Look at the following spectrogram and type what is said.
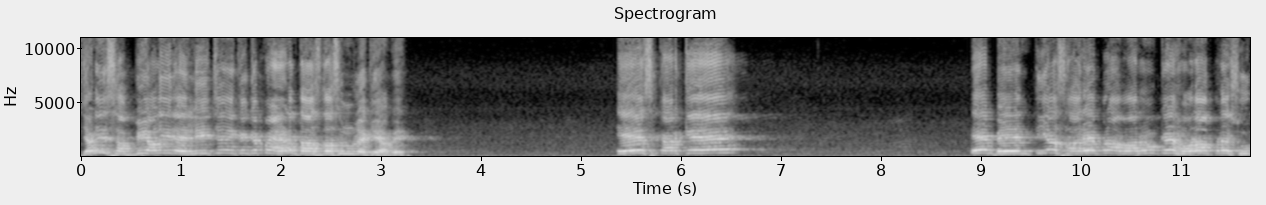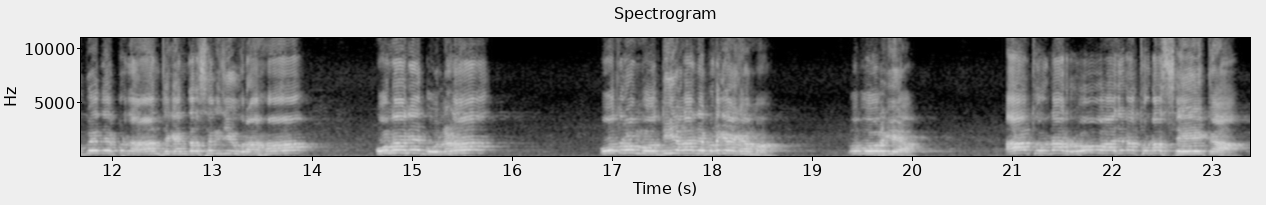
ਜਿਹੜੀ ਸੱਬੀ ਵਾਲੀ ਰੈਲੀ 'ਚ ਇੱਕ ਇੱਕ ਭੈਣ 10-10 ਨੂੰ ਲੈ ਕੇ ਆਵੇ। ਇਸ ਕਰਕੇ ਇਹ ਬੇਨਤੀ ਆ ਸਾਰੇ ਭਰਾਵਾਂ ਨੂੰ ਕਿ ਹੁਣ ਆਪਣੇ ਸੂਬੇ ਦੇ ਪ੍ਰਧਾਨ ਜਗਿੰਦਰ ਸਿੰਘ ਜੀ ਉਗਰਾਹਾਂ ਉਹਨਾਂ ਨੇ ਬੋਲਣਾ, ਉਧਰੋਂ ਮੋਦੀ ਵਾਲਾ ਨਿਬੜ ਗਿਆ ਕੰਮ। ਉਹ ਬੋਲ ਗਿਆ ਆ ਤੁਹਾਡਾ ਰੋਹ ਆ, ਜਿਹੜਾ ਤੁਹਾਡਾ ਸੇਕ ਆ।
